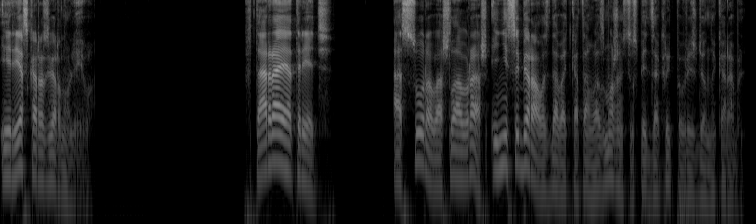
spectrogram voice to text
и резко развернули его. Вторая треть. Ассура вошла в раж и не собиралась давать котам возможность успеть закрыть поврежденный корабль.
